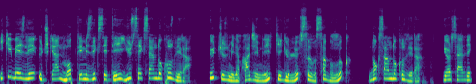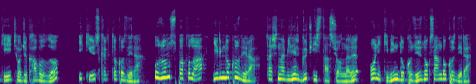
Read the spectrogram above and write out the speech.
2 bezli üçgen mop temizlik seti 189 lira. 300 milim hacimli figürlü sıvı sabunluk 99 lira. Görseldeki çocuk havuzlu 249 lira. Uzun spatula 29 lira. Taşınabilir güç istasyonları 12.999 lira.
